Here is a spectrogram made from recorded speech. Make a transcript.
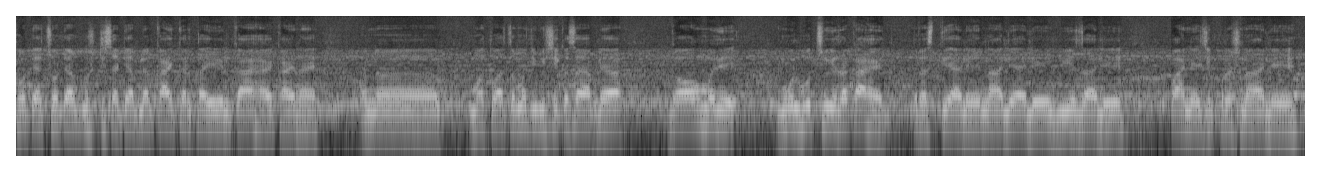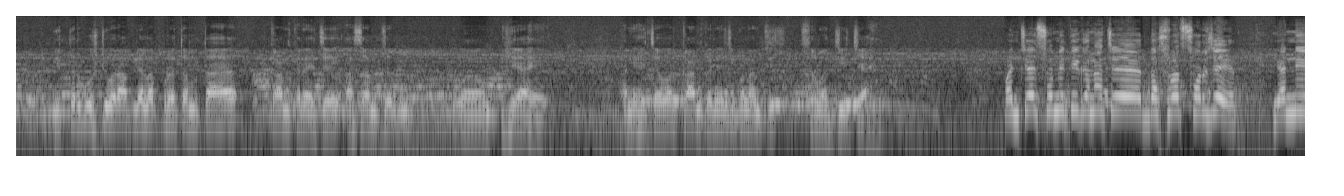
छोट्या छोट्या गोष्टीसाठी आपल्याला काय करता येईल काय आहे काय नाही आणि महत्त्वाचं म्हणजे विषय कसा आहे आपल्या गावामध्ये मूलभूत सुविधा काय आहेत? रस्ते आले नाले आले वीज आले पाण्याचे प्रश्न आले इतर गोष्टीवर आपल्याला प्रथमतः काम करायचे असं आमचं हे आहे. आणि ह्याच्यावर काम करण्याची पण आमची सर्वांची इच्छा आहे. पंचायत समिती गणाचे दशरथ सरजे यांनी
